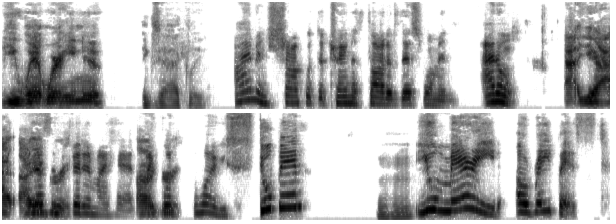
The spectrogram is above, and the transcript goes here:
He went where he knew. exactly I'm in shock with the train of thought of this woman. I don't. Uh, yeah, I, It I doesn't agree. fit in my head. I like, what? agree. What are you stupid? Mm-hmm. You married a rapist.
